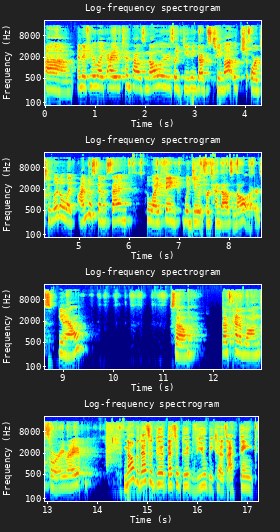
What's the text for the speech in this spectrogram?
Um, and if you're like, I have $10,000, like, do you think that's too much or too little? Like, I'm just going to send who I think would do it for $10,000, you know? So that's kind of long story, right? No, but that's a good that's a good view because I think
